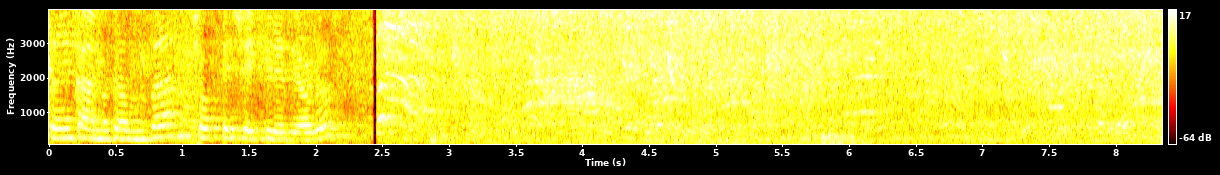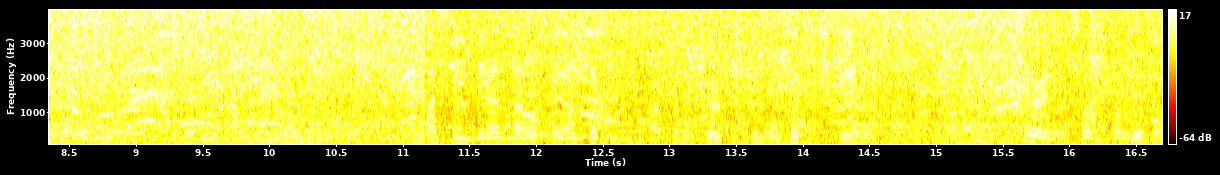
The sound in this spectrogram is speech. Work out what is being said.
Sayın Kaymakamımıza çok teşekkür ediyoruz. Başkanım biraz daha ortaya alsak mı? Arkada kör hızlı kötü çıkıyor da. Şöyle sol olacak.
